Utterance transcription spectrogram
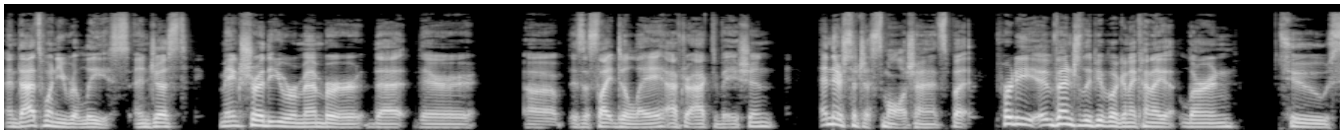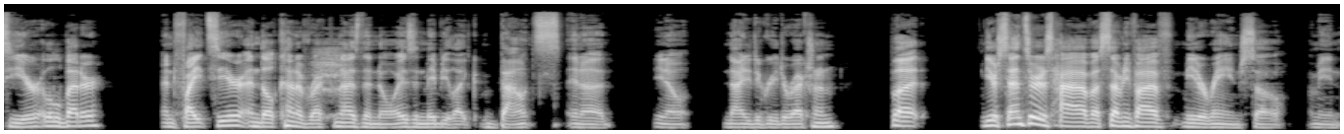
and that's when you release. And just make sure that you remember that there uh, is a slight delay after activation, and there's such a small chance, but pretty eventually people are going to kind of learn to Seer a little better and fight Seer and they'll kind of recognize the noise and maybe like bounce in a you know 90 degree direction but your sensors have a 75 meter range so i mean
